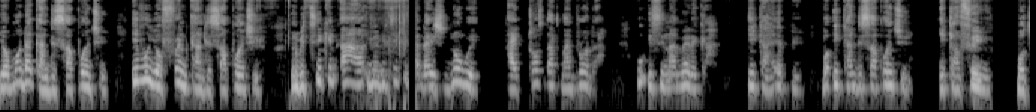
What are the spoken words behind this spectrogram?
your mother can disappoint you, even your friend can disappoint you. You'll be thinking, ah, you'll be thinking that there is no way. I trust that my brother who is in America, he can help you, but he can disappoint you, he can fail you. But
